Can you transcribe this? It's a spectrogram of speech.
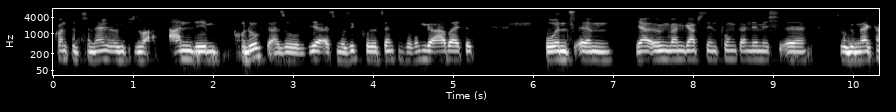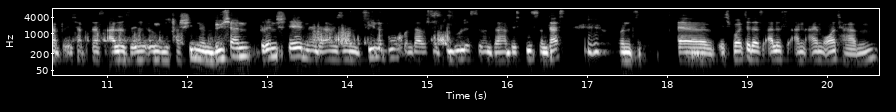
konzeptionell irgendwie so an dem Produkt, also wir als Musikproduzenten so rumgearbeitet. Und ähm, ja, irgendwann gab es den Punkt, an dem ich äh, so gemerkt habe, ich habe das alles in irgendwie verschiedenen Büchern drinstehen. Ne? Da habe ich so ein Zielebuch und da habe ich eine To-Do-Liste und da habe ich dies und das. Mhm. Und äh, ich wollte das alles an einem Ort haben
